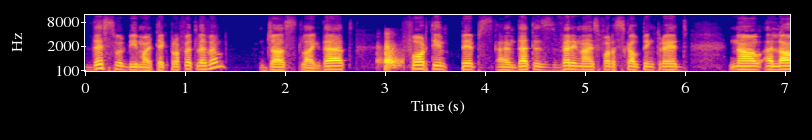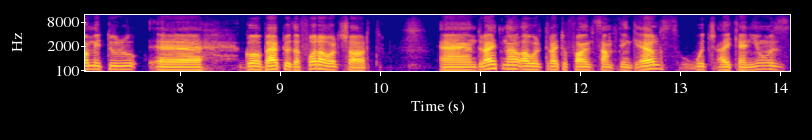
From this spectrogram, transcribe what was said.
this will be my take profit level, just like that. 14 pips and that is very nice for a scalping trade. Now allow me to uh, go back to the 4 hour chart. And right now I will try to find something else which I can use.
